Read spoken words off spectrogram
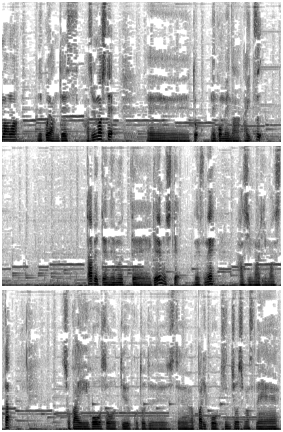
んばんは、猫やんです。はじめまして。えーと、猫目なあいつ。食べて眠ってゲームしてですね、始まりました。初回放送ということでしてね、やっぱりこう緊張しますね。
